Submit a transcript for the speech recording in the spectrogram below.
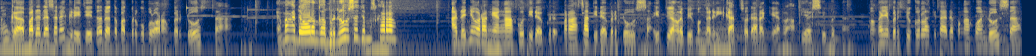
Enggak, pada dasarnya gereja itu adalah tempat berkumpul orang berdosa. emang ada orang nggak berdosa jam sekarang Adanya orang yang ngaku tidak ber- merasa tidak berdosa. Itu yang lebih mengerikan, Saudara Gerald. iya sih benar Makanya bersyukurlah kita ada pengakuan dosa.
